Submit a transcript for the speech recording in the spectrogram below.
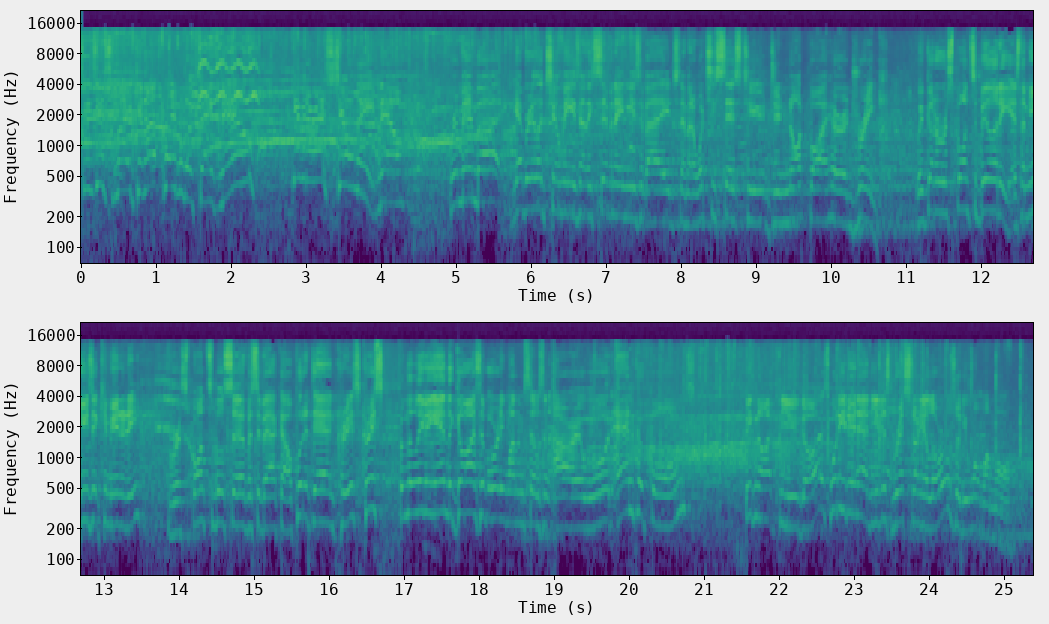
She's just making up people to thank now. Give it a rest, Cilmi. Now, remember, Gabriella Cilmi is only 17 years of age. No matter what she says to you, do not buy her a drink. We've got a responsibility as the music community, responsible service of alcohol. Put it down, Chris. Chris, from the living end, the guys have already won themselves an ARIA award and performed. Big night for you guys. What do you do now? Do you just rest on your laurels or do you want one more?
